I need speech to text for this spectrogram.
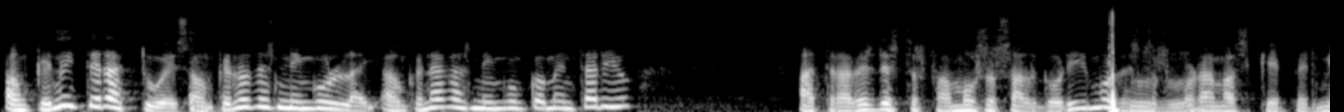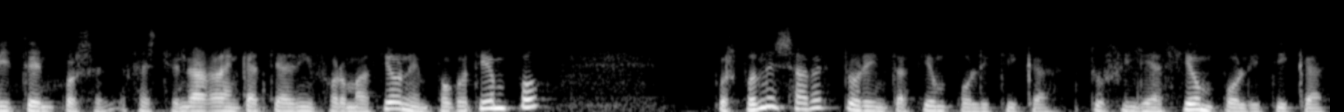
aunque no interactúes, aunque no des ningún like, aunque no hagas ningún comentario, a través de estos famosos algoritmos, de estos programas que permiten pues, gestionar gran cantidad de información en poco tiempo, pues pueden saber tu orientación política, tu filiación política,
